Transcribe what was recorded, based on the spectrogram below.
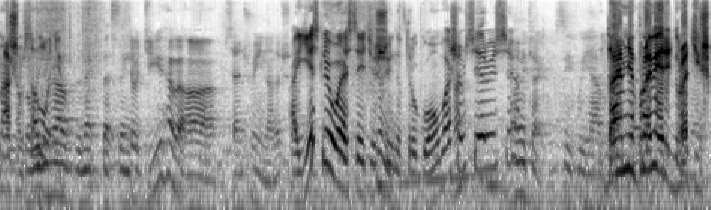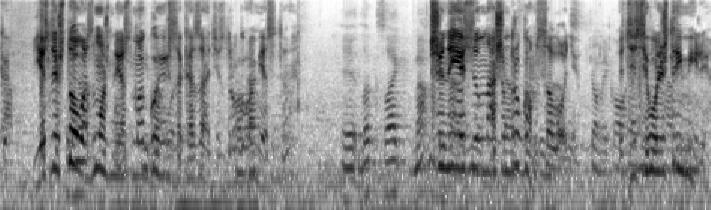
нашем салоне. uh? А есть ли у вас эти шины в другом вашем сервисе? Дай мне проверить, братишка. Если что, возможно, я смогу их заказать из другого места. Шины есть в нашем другом салоне. Здесь всего лишь 3 мили.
